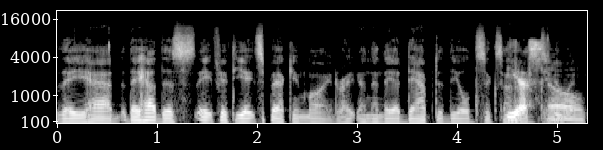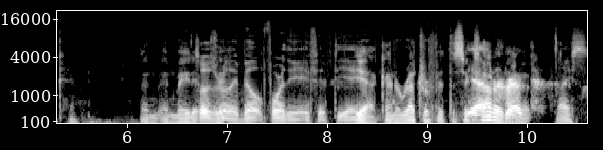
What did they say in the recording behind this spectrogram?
they had they had this 858 spec in mind, right? And then they adapted the old 600 Yes. to Oh, it okay. and, and made it. So it was really built for the 858. yeah, kind of retrofit the 600 in it. correct. Nice.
